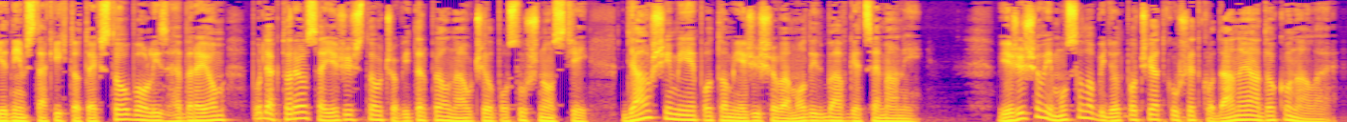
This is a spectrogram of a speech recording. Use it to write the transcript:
Jedným z takýchto textov bol list Hebrejom, podľa ktorého sa Ježiš toho, čo vytrpel, naučil poslušnosti. Ďalším je potom Ježišova modlitba v Gecemani. Ježišovi muselo byť od počiatku všetko dané a dokonalé –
